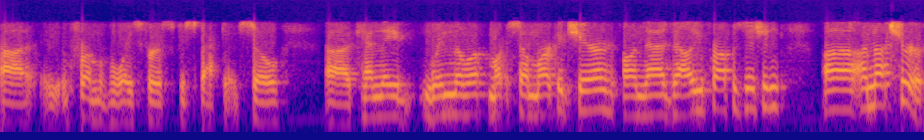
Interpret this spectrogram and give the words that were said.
uh, from a voice first perspective. So, uh, can they win the, some market share on that value proposition? Uh, I'm not sure.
